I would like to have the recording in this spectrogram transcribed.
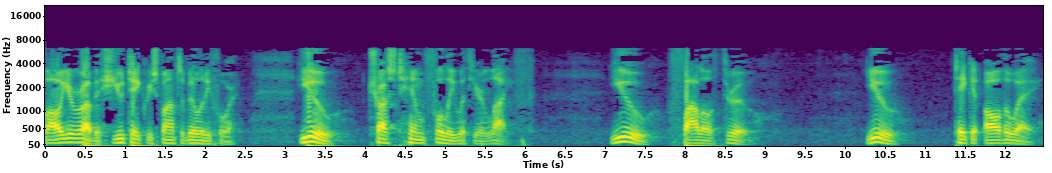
all your rubbish. You take responsibility for it. You trust Him fully with your life. You follow through. You take it all the way.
